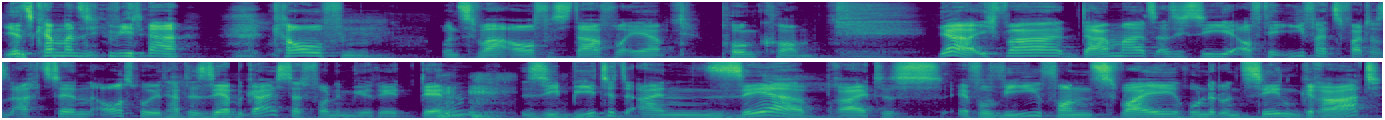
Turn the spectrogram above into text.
jetzt kann man sie wieder kaufen und zwar auf starvr.com. Ja, ich war damals, als ich sie auf der IFA 2018 ausprobiert hatte, sehr begeistert von dem Gerät, denn sie bietet ein sehr breites FOV von 210 Grad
